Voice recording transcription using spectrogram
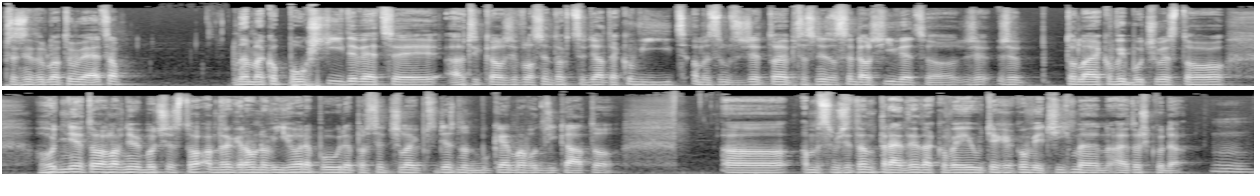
přesně tuhle tu věc a nám jako pouští ty věci a říkal, že vlastně to chce dělat jako víc a myslím si, že to je přesně zase další věc, jo? Že, že tohle jako vybočuje z toho, hodně to hlavně vybočuje z toho undergroundového repu, kde prostě člověk přijde s notebookem a odříká to. Uh, a myslím, že ten trend je takový u těch jako větších men a je to škoda. Hmm.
